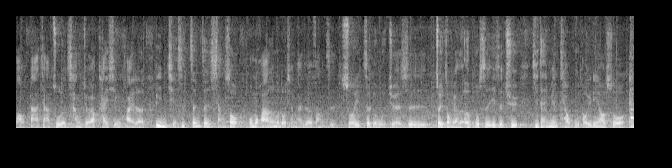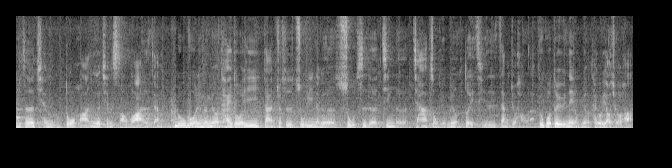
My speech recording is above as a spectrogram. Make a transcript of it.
好，大家住的长久，要开心快乐，并且是真正享受我们花了那么多钱。买这个房子，所以这个我觉得是最重要的，而不是一直去鸡蛋里面挑骨头，一定要说，哎，你这个钱多花，那个钱少花了这样。如果你们没有太多意义，但就是注意那个数字的金额加总有没有对，其实这样就好了。如果对于内容没有太多要求的话，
